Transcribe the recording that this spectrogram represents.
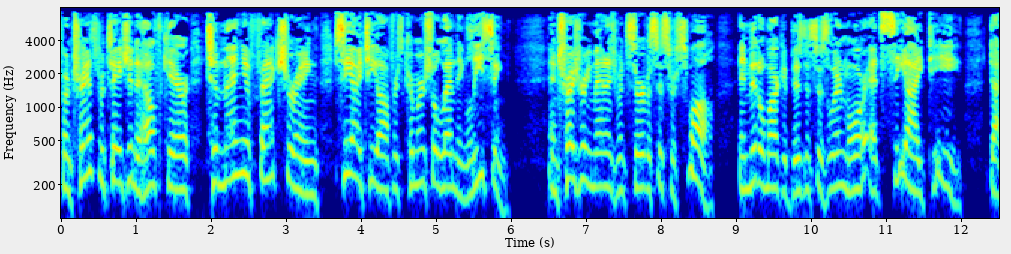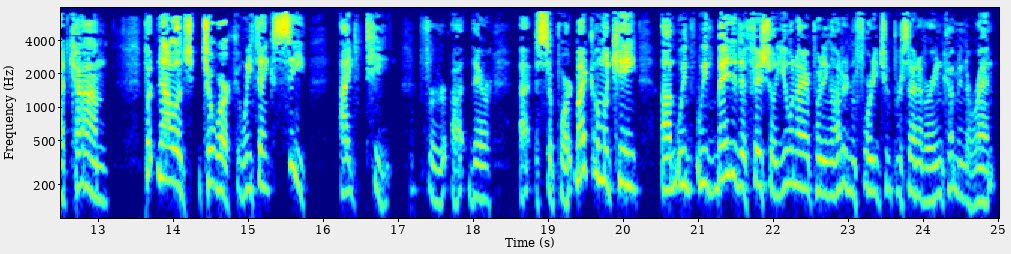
From transportation to healthcare to manufacturing, CIT offers commercial lending, leasing, and treasury management services for small and middle market businesses. Learn more at CIT.com. Put knowledge to work. And we thank CIT for uh, their uh, support. Michael McKee, um, we've, we've made it official. You and I are putting 142% of our income into rent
